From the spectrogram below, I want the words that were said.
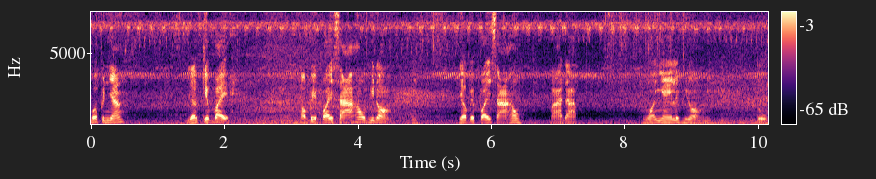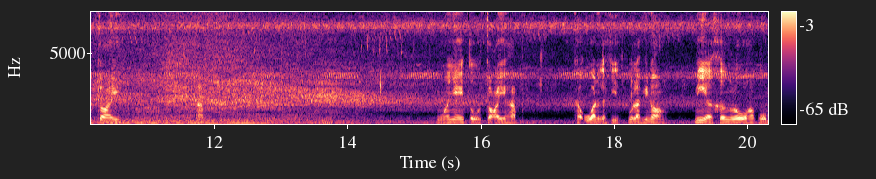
บ่เป็นหยัง เดี๋ยวเก็บไว้ เอาไปปล่อยสาเฮ้าพี่น้องนี่เดี๋ยวเอาไปปล่อยสาเฮ้า ปลาดาบหัวใหญ่เลยพี่น้องนี่นี่โตจอยครับ หัวใหญ่โตจอยครับ ถ้าอ้วนก็ขีดพูดละพี่น้องมีอะเครื่องโล่ครับผม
